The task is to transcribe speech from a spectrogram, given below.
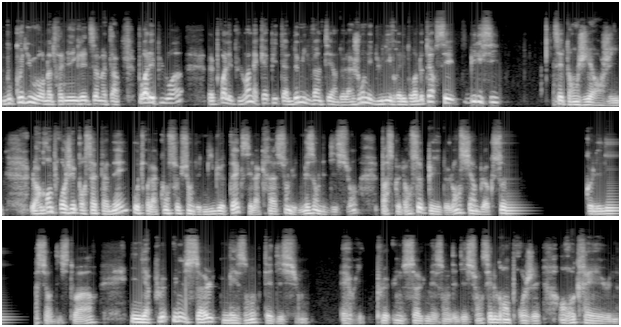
Beaucoup d'humour, notre ami Ingrid ce matin. Pour aller plus loin, ben, pour aller plus loin, la capitale 2021 de la journée du livre et des droits d'auteur, c'est Tbilissi. C'est en Géorgie. Leur grand projet pour cette année, outre la construction d'une bibliothèque, c'est la création d'une maison d'édition, parce que dans ce pays de l'ancien bloc soviétique, d'histoire, il n'y a plus une seule maison d'édition. Eh oui, plus une seule maison d'édition. C'est le grand projet, en recréer une.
